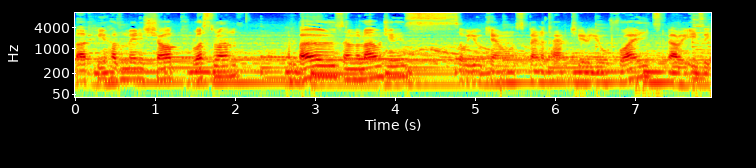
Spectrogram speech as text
but he has many shop, restaurant, bars and lounges, so you can spend time till you. It's very easy.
